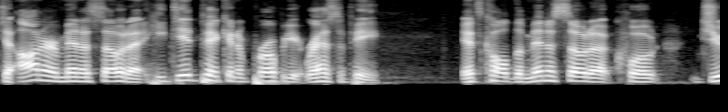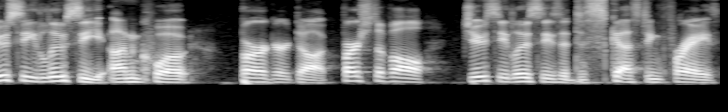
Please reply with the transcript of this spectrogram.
to honor Minnesota, he did pick an appropriate recipe. It's called the Minnesota, quote, Juicy Lucy, unquote, burger dog. First of all, Juicy Lucy's a disgusting phrase,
